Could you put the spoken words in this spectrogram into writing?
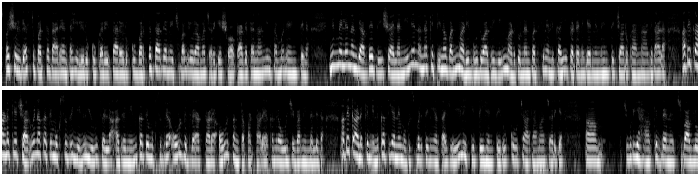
ಸ್ಪೆಷಲ್ ಗೆಸ್ಟ್ ಬರ್ತಿದ್ದಾರೆ ಅಂತ ಹೇಳಿ ರುಕ್ಕು ಕರೀತಾರೆ. ರುಕ್ಕು ಬರ್ತಿದ್ದಾಗ ನಿಜವಾಗ್ಲೂ ರಾಮಾಚಾರಿಗೆ ಶಾಕ್ ಆಗುತ್ತೆ. ನಾನು ನಿನ್ನ ತಮ್ಮನೇ ಹೇಳ್ತೀನಿ. ನಿನ್ನ ಮೇಲೆ ನನಗೆ ಯಾವುದೇ ದ್ವೇಷ ಇಲ್ಲ. ನೀನೇ ನನ್ನ ಕಿಟ್ಟಿನ ಬಂದ್ ಮಾಡಿರ್ಬೋದು. ಆದರೆ ಏನು ಮಾಡೋದು? ನನ್ನ ಬದುಕಿನಲ್ಲಿ ಕಹಿ ಘಟನೆಗೆ ನಿನ್ನ ಹೆಂಡತಿ ಚಾರು ಕಾರಣ ಆಗಿದ್ದಾಳೆ. ಅದೇ ಕಾರಣಕ್ಕೆ ಚಾರುವಿನ ಕತೆ ಮುಗಿಸಿದ್ರೆ ಏನೂ ಯೂಸ್ ಇಲ್ಲ. ಆದರೆ ನಿನ್ನ ಕತೆ ಮುಗಿಸಿದ್ರೆ ಅವಳು ವಿಧವೆ ಆಗ್ತಾಳೆ, ಅವಳು ಸಂಕಟ ಪಡ್ತಾಳೆ ಯಾಕಂದರೆ ಅವಳು ಜೀವ ನಿನ್ನಲ್ಲಿದೆ. ಅದೇ ಕಾರಣಕ್ಕೆ ನಿನ್ನ ಕಥೆಯನ್ನೇ ಮುಗಿಸ್ಬಿಡ್ತೀನಿ ಅಂತ ಹೇಳಿ ಕಿಟ್ಟಿ ಹೆಂಡತಿ ರುಕ್ಕು ಚಾರಾಮಾಚಾರಿಗೆ ಚೂರಿ ಹಾಕಿದ್ದೆ ನಿಜವಾಗ್ಲೂ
